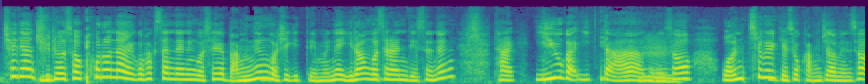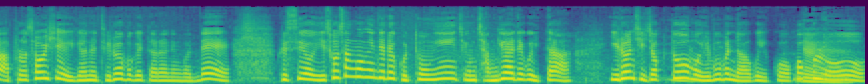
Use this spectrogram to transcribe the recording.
최대한 줄여서 코로나19 확산되는 것을 막는 것이기 때문에 이러한 것을 하는 데서는 다 이유가 있다. 그래서 음. 원칙을 계속 강조하면서 앞으로 서울시의 의견을 들어보겠다라는 건데 글쎄요, 이 소상공인들의 고통이 지금 장기화되고 있다. 이런 지적도 음. 뭐 일부분 나오고 있고 거꾸로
